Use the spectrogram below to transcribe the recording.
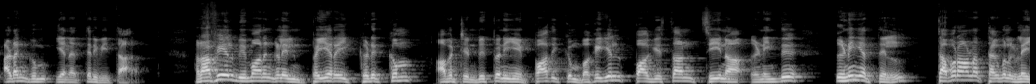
அடங்கும் என தெரிவித்தார். ரஃபேல் விமானங்களின் பெயரை கெடுக்கும் அவற்றின் விற்பனையை பாதிக்கும் வகையில் பாகிஸ்தான் சீனா இணைந்து இணையத்தில் தவறான தகவல்களை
